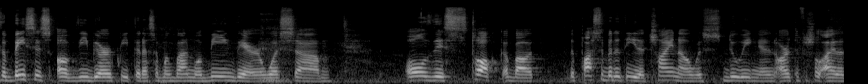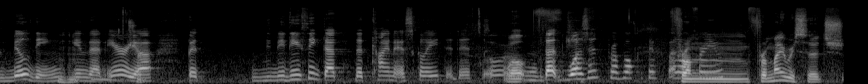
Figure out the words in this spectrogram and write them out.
the basis of the BRP Teresa Magbanwa being there was um, all this talk about the possibility that China was doing an artificial island building Mhm. in that area. But d- do you think that that kind of escalated it, or Well, that wasn't provocative at all for you? From, from my research,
